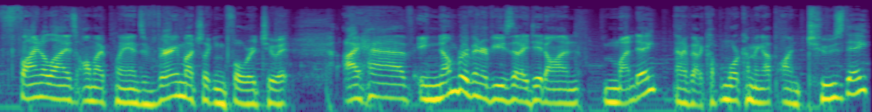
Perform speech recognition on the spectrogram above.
finalize all my plans. Very much looking forward to it. I have a number of interviews that I did on Monday, and I've got a couple more coming up on Tuesday.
